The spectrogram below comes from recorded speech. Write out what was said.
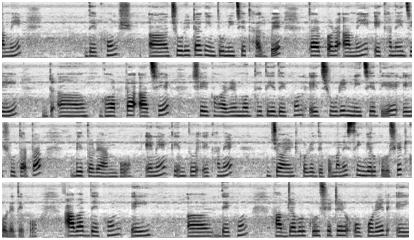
আমি দেখুন চুড়িটা কিন্তু নিচে থাকবে। তারপর আমি এখানে যেই ঘরটা আছে, সেই ঘরের মধ্যে দিয়ে দেখুন, এই চুড়ির নিচে দিয়ে এই সুতাটা ভেতরে আনব। এনে কিন্তু এখানে জয়েন্ট করে দেব মানে সিঙ্গেল ক্রোশেট করে দেব। আবার দেখুন, এই দেখুন, হাফ ডাবল ক্রোশেটের ওপরের এই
